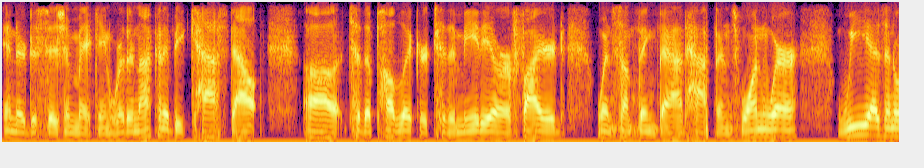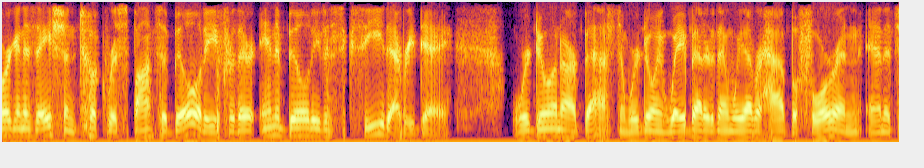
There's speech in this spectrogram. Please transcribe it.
in their decision making, where they're not going to be cast out uh, to the public or to the media or fired when something bad happens, one where we as an organization took responsibility for their inability to succeed every day. We're doing our best and we're doing way better than we ever have before and, and it's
